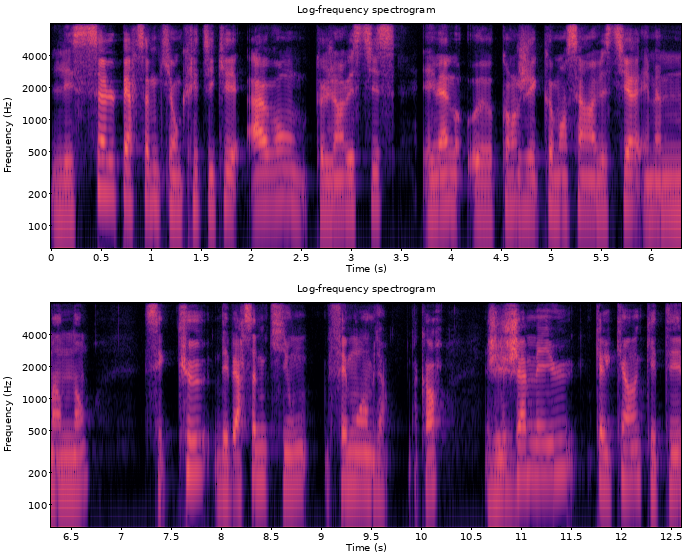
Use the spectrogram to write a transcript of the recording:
Les seules personnes qui ont critiqué avant que j'investisse, et même euh, quand j'ai commencé à investir, et même maintenant, c'est que des personnes qui ont fait moins bien. D'accord? J'ai jamais eu quelqu'un qui était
